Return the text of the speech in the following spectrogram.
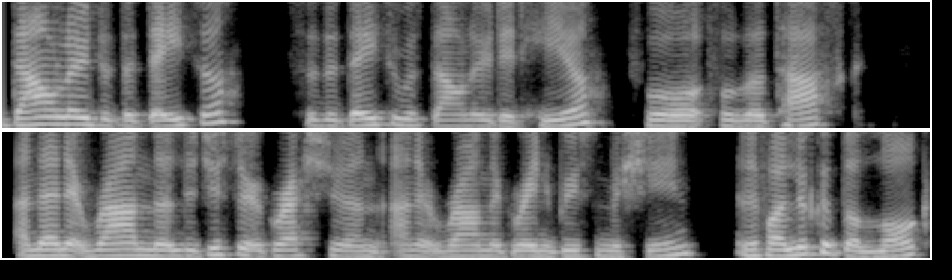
downloaded the data. So the data was downloaded here for, for the task. And then it ran the logistic regression and it ran the gradient boosting machine. And if I look at the log,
